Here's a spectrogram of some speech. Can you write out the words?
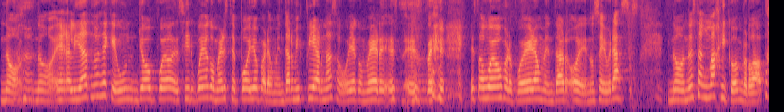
No, no, en realidad no es de que un, yo puedo decir voy a comer este pollo para aumentar mis piernas o voy a comer este, estos huevos para poder aumentar, no sé, brazos. No, no es tan mágico, en verdad.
